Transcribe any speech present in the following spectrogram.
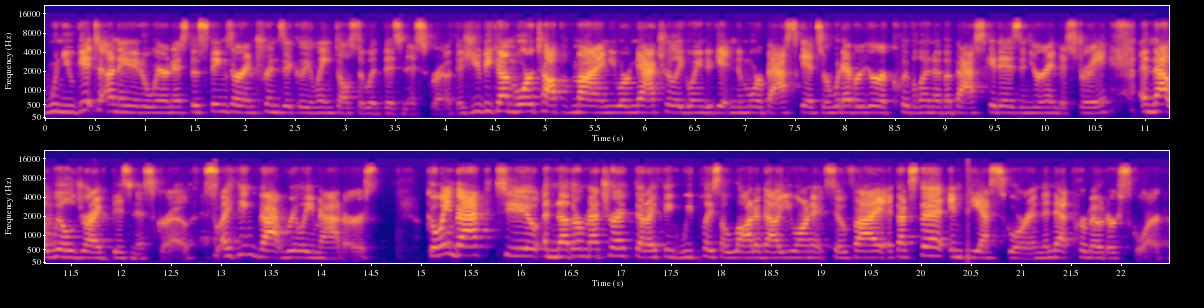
when you get to unaided awareness those things are intrinsically linked also with business growth. As you become more top of mind you are naturally going to get into more baskets or whatever your equivalent of a basket is in your industry and that will drive business growth. So i think that really matters Going back to another metric that I think we place a lot of value on at SoFi, that's the NPS score and the net promoter score.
